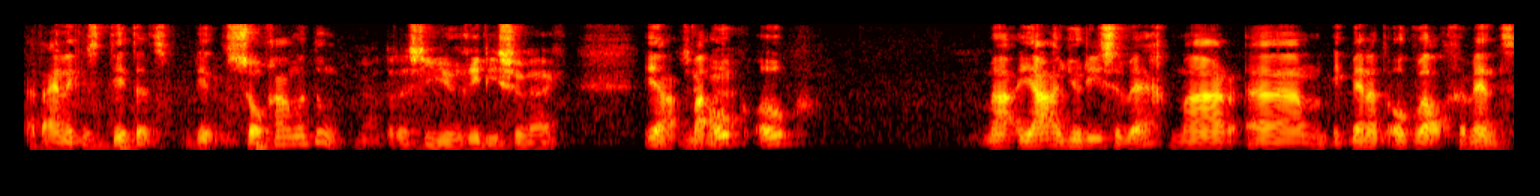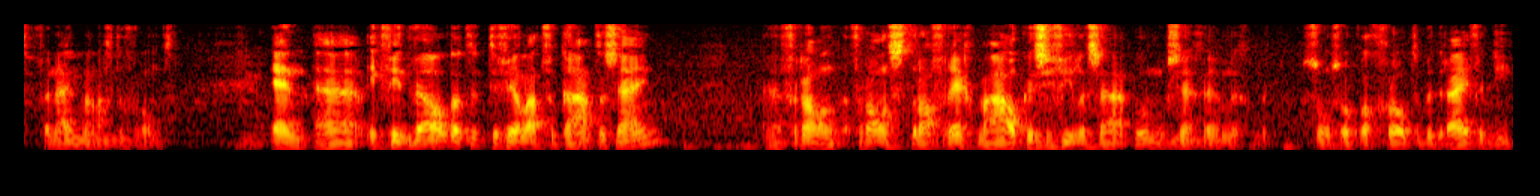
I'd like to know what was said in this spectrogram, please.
uiteindelijk is dit het. Dit, zo gaan we het doen. Ja, dat is die juridische weg. Ja, Zeg maar maar. ook, ook maar ja, juridische weg. Maar ehm, ik ben het ook wel gewend vanuit mijn Mm. achtergrond. Ja. En eh, ik vind wel dat er te veel advocaten zijn. eh, vooral, in, vooral in strafrecht, maar ook in civiele zaken, hoor, moet ik zeggen. Met, met soms ook wel grote bedrijven die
